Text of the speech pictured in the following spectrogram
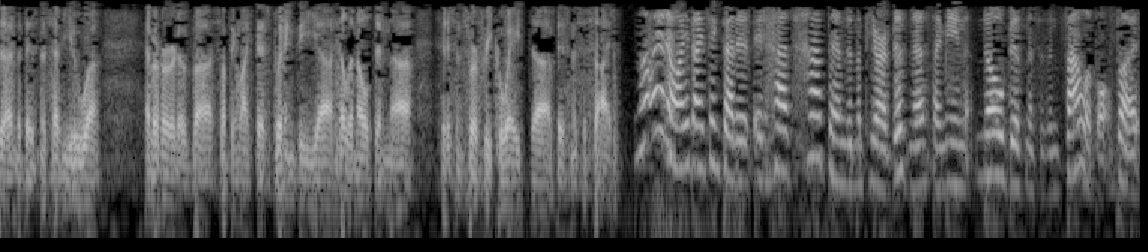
uh, in the business, have you uh, ever heard of uh, something like this, putting the uh, Hill and Knowlton uh, Citizens for a Free Kuwait uh, business aside? No, I know. I, I think that it, it has happened in the PR business. I mean, no business is infallible, but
